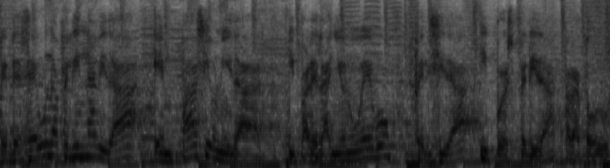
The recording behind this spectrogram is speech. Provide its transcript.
Les deseo una feliz Navidad en paz y unidad y para el año nuevo, felicidad y prosperidad para todos.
